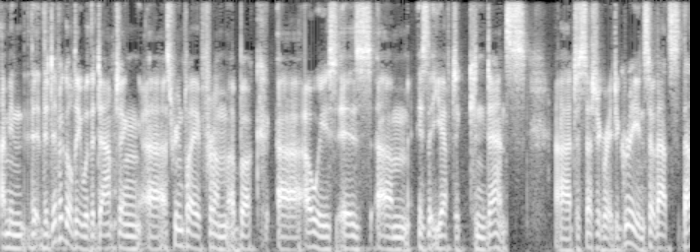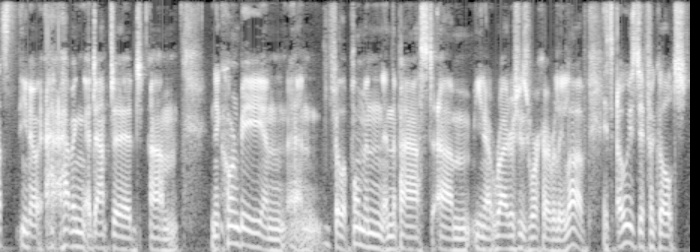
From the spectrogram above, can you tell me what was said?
I mean, the, the difficulty with adapting uh, a screenplay from a book uh, always is um, is that you have to condense uh, to such a great degree, and so that's that's you know ha- having adapted um, Nick Hornby and and Philip Pullman in the past, um, you know, writers whose work I really love. It's always difficult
